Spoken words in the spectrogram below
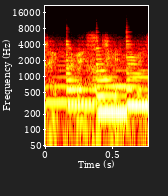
not a Christian?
